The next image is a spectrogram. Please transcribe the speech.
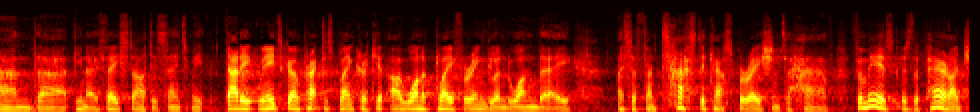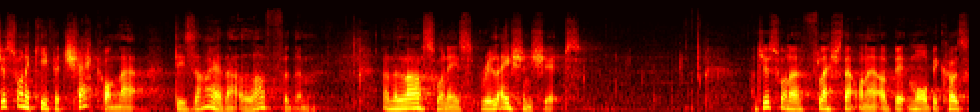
And, uh, you know, if they started saying to me, Daddy, we need to go and practice playing cricket, I want to play for England one day, it's a fantastic aspiration to have. For me, as, as the parent, I just want to keep a check on that desire, that love for them. And the last one is relationships. I just want to flesh that one out a bit more because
